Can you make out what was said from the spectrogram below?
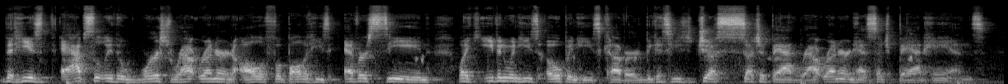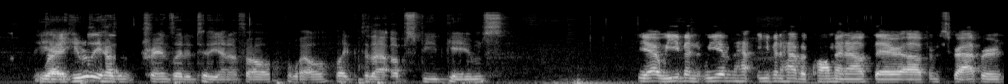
That he is absolutely the worst route runner in all of football that he's ever seen. Like even when he's open, he's covered because he's just such a bad route runner and has such bad hands. Yeah, right. he really hasn't translated to the NFL well, like to that up speed games. Yeah, we even we even ha- even have a comment out there uh, from Scrapper,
